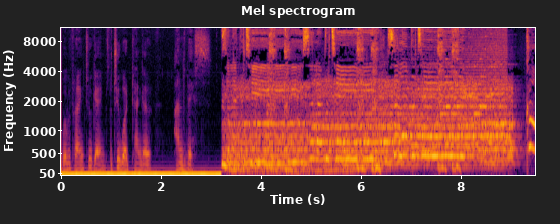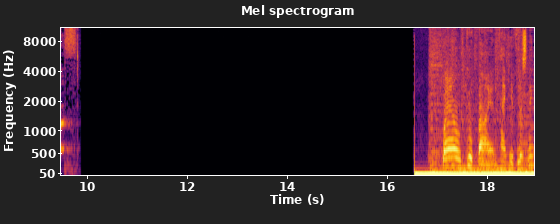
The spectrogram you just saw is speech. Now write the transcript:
we'll be playing two games: the two-word tango and this. Celebrity, celebrity. Well, goodbye and thank you for listening.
